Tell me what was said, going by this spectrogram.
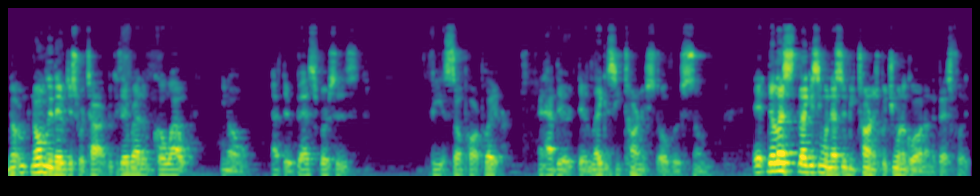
No, normally they just retire because they'd rather go out, you know, at their best versus be a subpar player and have their their legacy tarnished over some. It, their less legacy won't necessarily be tarnished, but you want to go out on the best foot.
